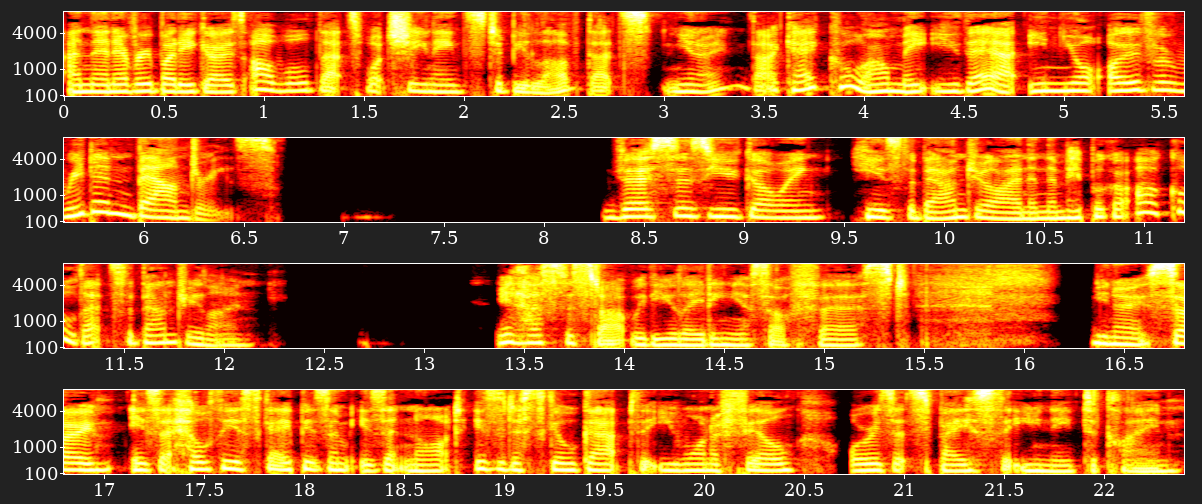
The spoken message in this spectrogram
And then everybody goes, oh, well, that's what she needs to be loved. That's, you know, okay, cool. I'll meet you there in your overridden boundaries. Versus you going, here's the boundary line. And then people go, oh, cool, that's the boundary line. It has to start with you leading yourself first. You know, so is it healthy escapism? Is it not? Is it a skill gap that you want to fill? Or is it space that you need to claim?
